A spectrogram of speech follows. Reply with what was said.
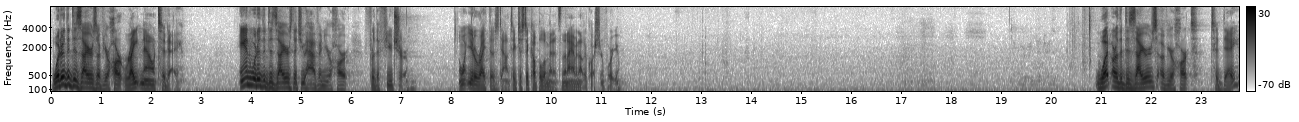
What are the desires of your heart right now, today? And what are the desires that you have in your heart for the future? I want you to write those down. Take just a couple of minutes, and then I have another question for you. What are the desires of your heart today?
